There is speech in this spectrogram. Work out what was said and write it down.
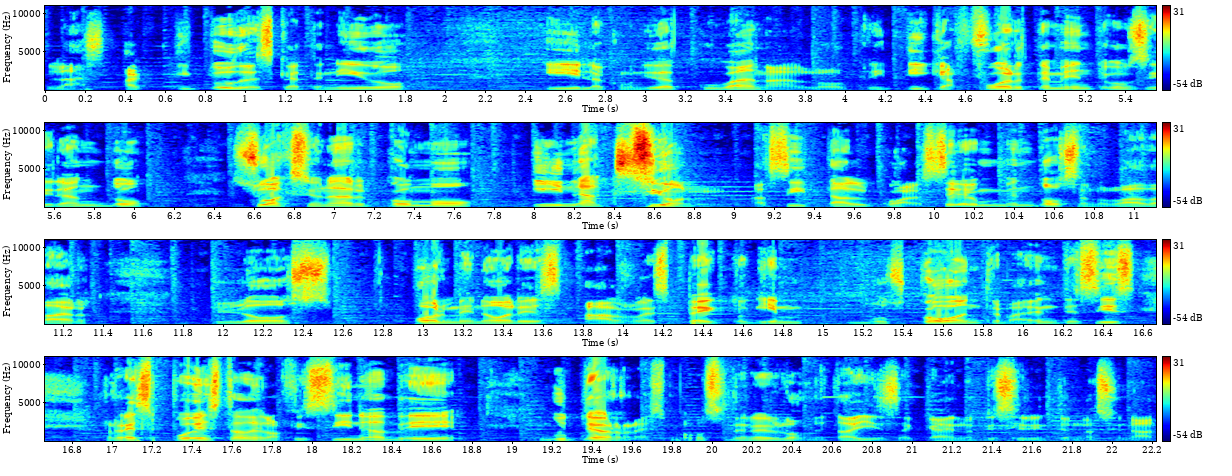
las actitudes que ha tenido y la comunidad cubana lo critica fuertemente considerando su accionar como inacción, así tal cual. Sergio Mendoza nos va a dar los pormenores al respecto, quien buscó, entre paréntesis, respuesta de la oficina de Guterres. Vamos a tener los detalles acá en Noticiero Internacional.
